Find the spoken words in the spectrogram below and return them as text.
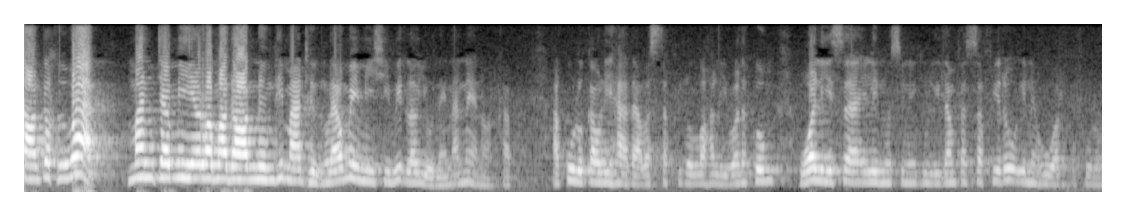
นอนก็คือว่า มันจะมีรอมฎอนหนึ่งที่มาถึงแล้วไม่มีชีวิตเราอยู่ในนั้นแน่นอนครับอักูลุกาลิฮาดาวัสตัฟิรุลลอฮลิวะลักุมวะลิซาอิลิมุสลิกุลิลัมฟัสตัฟิรุอินฮุวะรกฟุรุ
